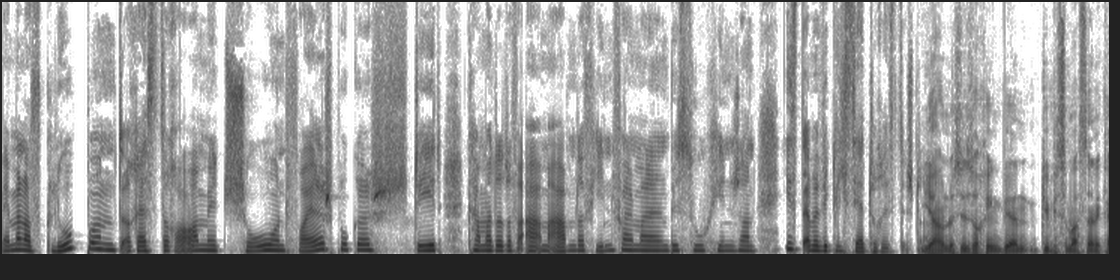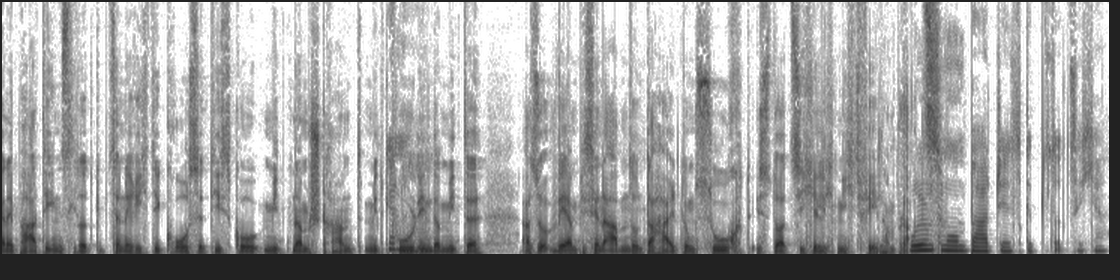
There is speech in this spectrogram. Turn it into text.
Wenn man auf Club und Restaurant mit Show und Feuerspucker steht, kann man dort auf, am Abend auf jeden Fall mal einen Besuch hinschauen. Ist aber wirklich sehr touristisch dort. Ja, und es ist auch irgendwie ein, gewissermaßen eine kleine Partyinsel. Dort gibt es eine richtig große Disco mitten am Strand mit Genau. Pool in der Mitte. Also wer ein bisschen Abendunterhaltung sucht, ist dort sicherlich nicht fehl am Platz. Full Moon Parties gibt es dort sicher.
